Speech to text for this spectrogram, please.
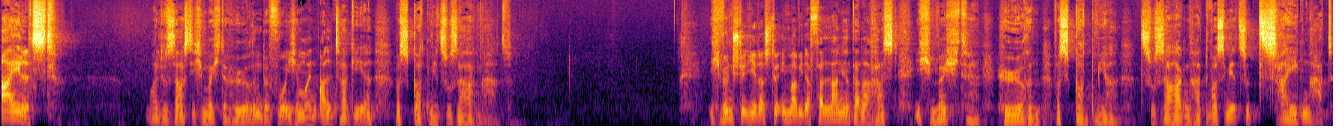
eilst, weil du sagst, ich möchte hören, bevor ich in meinen Alltag gehe, was Gott mir zu sagen hat. Ich wünschte dir, dass du immer wieder Verlangen danach hast, ich möchte hören, was Gott mir zu sagen hat, was mir zu zeigen hat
